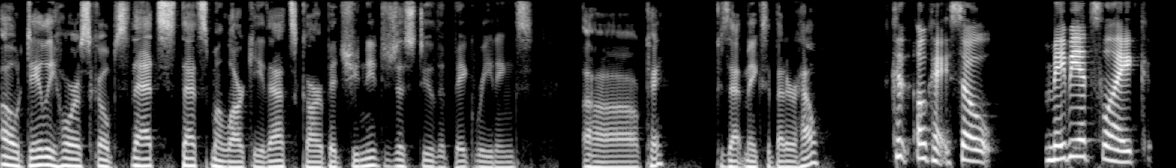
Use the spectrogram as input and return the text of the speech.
"Oh, daily horoscopes, that's that's malarkey, that's garbage. You need to just do the big readings." Uh, okay, because that makes it better. How? Cause, okay, so maybe it's like,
